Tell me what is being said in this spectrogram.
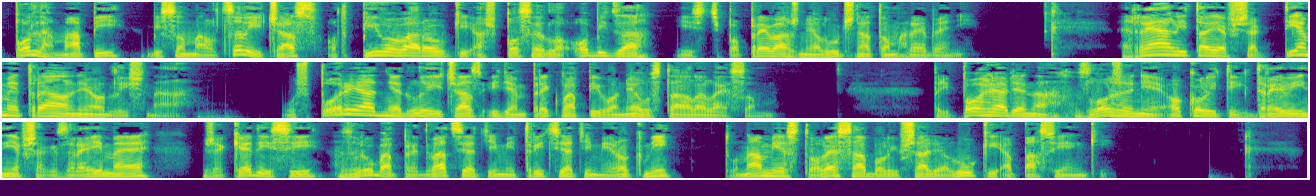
Podľa mapy by som mal celý čas od pivovarovky až posedlo obidza ísť po prevažne lúčnatom hrebení. Realita je však diametrálne odlišná. Už poriadne dlhý čas idem prekvapivo neustále lesom. Pri pohľade na zloženie okolitých drevín je však zrejmé, že kedysi, zhruba pred 20-30 rokmi, tu namiesto lesa boli všade lúky a pasienky.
